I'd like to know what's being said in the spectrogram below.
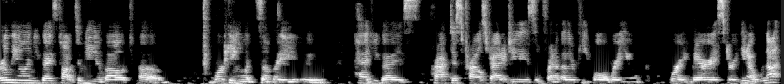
early on, you guys talked to me about um, working with somebody who had you guys practice trial strategies in front of other people where you were embarrassed or you know not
